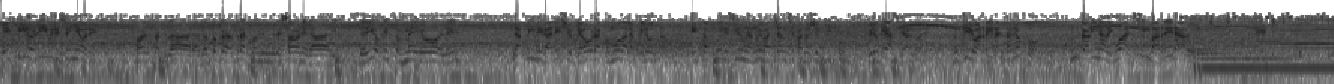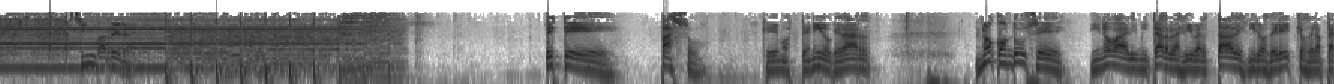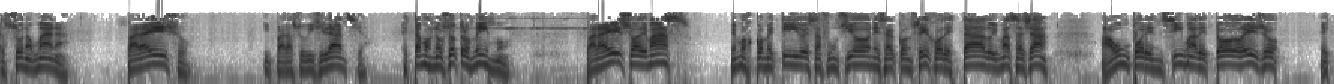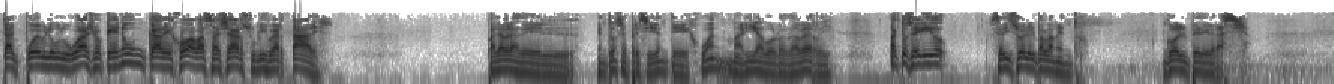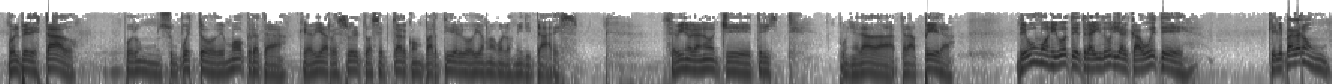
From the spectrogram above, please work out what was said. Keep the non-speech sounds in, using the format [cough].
Es tiro libre, señores. Falta clara, lo toca de atrás cuando ingresaba en el área. Le digo que esto es medio gol, ¿eh? La pide Galesio que ahora acomoda la pelota. Esta puede ser una nueva chance para los equipos. ¿Pero qué hace Álvarez? ¿No quiere barrera? ¿Está loco? Nunca vi nada igual. ¿Sin barrera? Sin barrera. Este paso que hemos tenido que dar no conduce y no va a limitar las libertades ni los derechos de la persona humana. Para ello y para su vigilancia estamos nosotros mismos. Para eso además hemos cometido esas funciones al Consejo de Estado y más allá, aún por encima de todo ello, está el pueblo uruguayo que nunca dejó avasallar sus libertades. Palabras del entonces presidente Juan María Bordaberry. Acto seguido, se disuelve el Parlamento. Golpe de gracia. Golpe de Estado por un supuesto demócrata que había resuelto aceptar compartir el gobierno con los militares. Se vino la noche triste, puñalada trapera, de un monigote traidor y alcahuete que le pagaron,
